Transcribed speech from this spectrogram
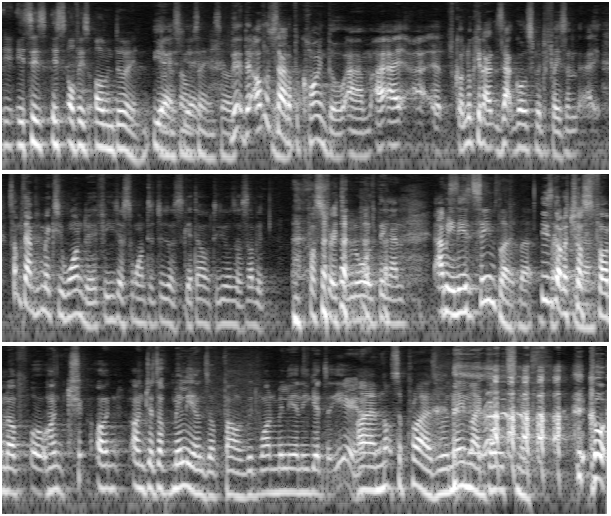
it's his, it's of his own doing. you know, Yes, yeah. I'm saying. So the, the other side of the coin, though, um, I, I, I, uh, looking at Zac Goldsmith's face, and I, sometimes it makes you wonder if he just wanted to just get out. Was just a bit frustrated with the whole thing. And I mean, it seems like that. he's but got a trust yeah. fund of hun- hundreds of millions of pounds. With one million, he gets a year. You know? I am not surprised with a name like Goldsmith. Gold,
